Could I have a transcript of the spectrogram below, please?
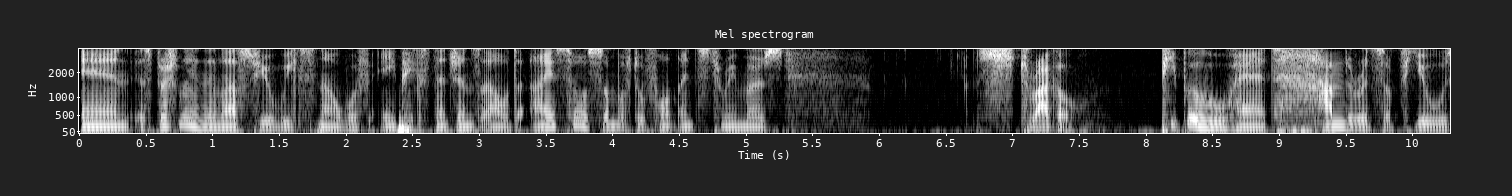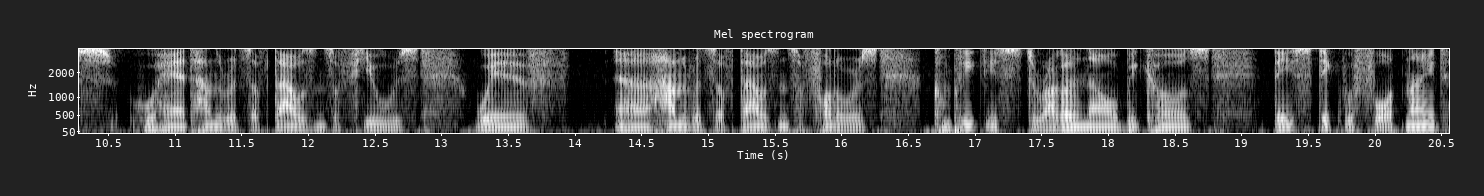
And especially in the last few weeks now with Apex Legends out, I saw some of the Fortnite streamers struggle. People who had hundreds of views, who had hundreds of thousands of views with uh, hundreds of thousands of followers, completely struggle now because they stick with Fortnite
